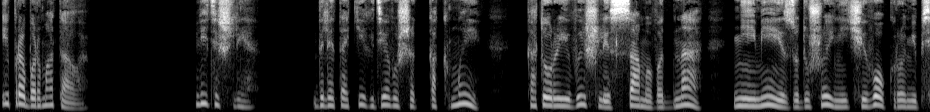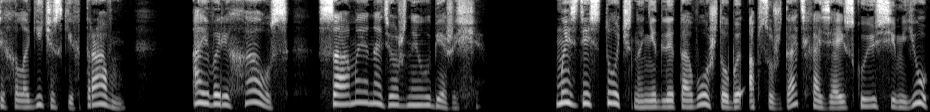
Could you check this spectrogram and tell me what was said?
и пробормотала. «Видишь ли, для таких девушек, как мы, которые вышли с самого дна, не имея за душой ничего, кроме психологических травм, Айвори Хаус — самое надежное убежище. Мы здесь точно не для того, чтобы обсуждать хозяйскую семью,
